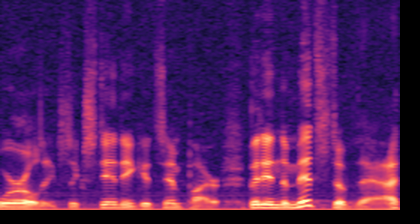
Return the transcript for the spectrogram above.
world. It's extending its empire. But in the midst of that,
